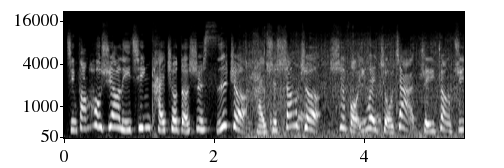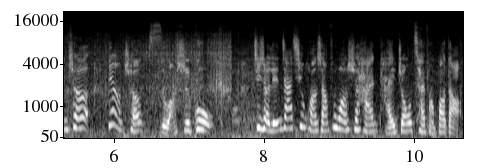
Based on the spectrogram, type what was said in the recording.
警方后续要厘清开车的是死者还是伤者，是否因为酒驾追撞军车酿成死亡事故。记者连家庆、黄翔富、王世涵台中采访报道。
